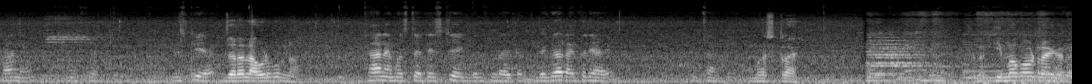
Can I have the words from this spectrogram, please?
छान आहे मस्त टेस्टी आहे. जरा लावड बोल ना. छान आहे मस्त आहे टेस्टी आहे एकदम फूड आयटम वेगळा काहीतरी आहे. खूप छान. मस्ट ट्राय किमा पाव ट्राय करा.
